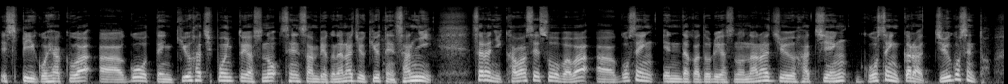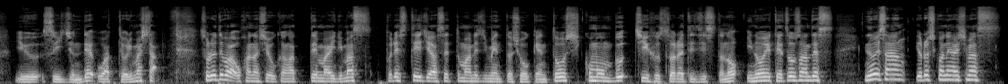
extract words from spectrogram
SP500 は5.98ポイント安の1379.32さらに為替相場は5000円高ドル安の78円5銭から15銭という水準で終わっておりました。それではお話を伺ってまいります。プレステージアセットマネジメント証券投資顧問部チーフストラテジストの井上哲夫さんです。井上さん、よろしくお願いします。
